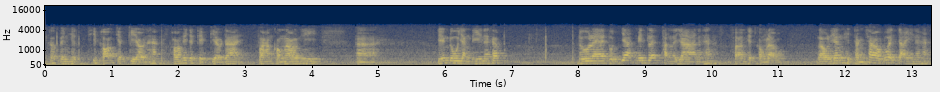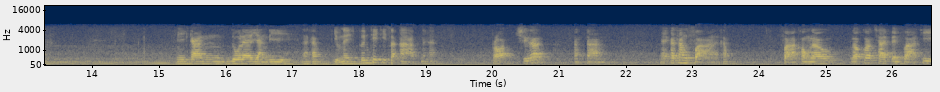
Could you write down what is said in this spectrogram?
นนี้ก็เป็นเห็ดที่พร้อมเก็บเกี่ยวนะฮะพร้อมที่จะเก็บเกี่ยวได้ ฟาร์มของเรานี่เลี้ยงดูอย่างดีนะครับ ดูแลดุจญาติมิตรและภรรยานะฮะฟาร์มเห็ดของเรา เราเลี้ยงเห็ดถังเช่าด้วยใจนะฮะมีการดูแลอย่างดีนะครับ อยู่ในพื้นที่ที่สะอาดนะฮะปลอดเชื้อต่างๆแม้กระทั่งฝานะครับ ฝาของเราเราก็ใช้เป็นฝาที่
